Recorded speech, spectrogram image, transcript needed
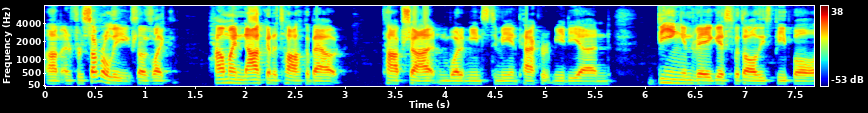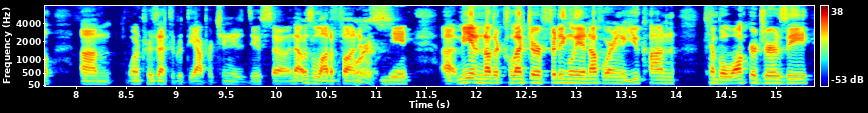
um, and for Summer League. So I was like, how am I not going to talk about Top Shot and what it means to me in Pack-Rip Media and being in Vegas with all these people? Um, when presented with the opportunity to do so. And that was a lot of fun. Of it was me, uh, me and another collector, fittingly enough, wearing a UConn Kemba Walker jersey.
